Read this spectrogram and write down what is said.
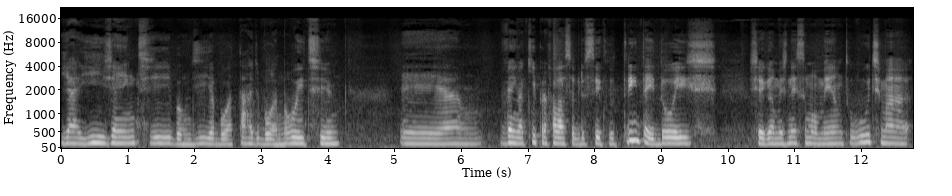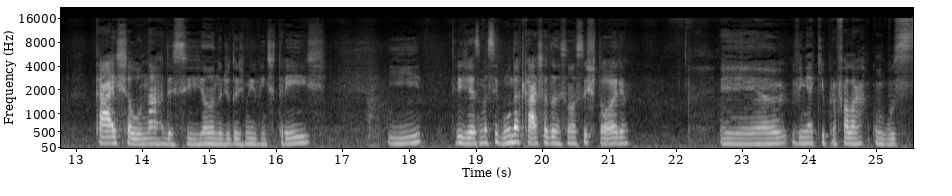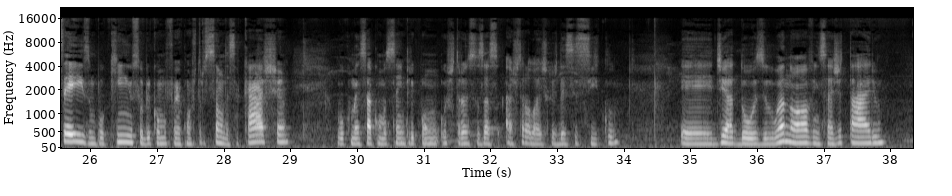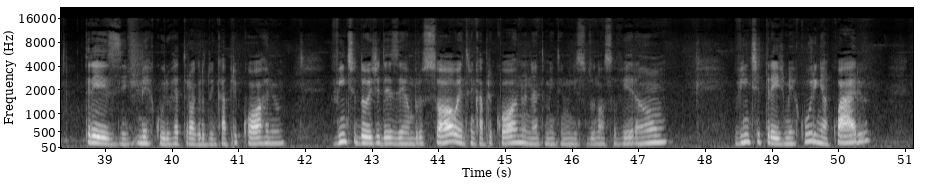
E aí, gente, bom dia, boa tarde, boa noite. É, venho aqui para falar sobre o ciclo 32. Chegamos nesse momento, última caixa lunar desse ano de 2023 e 32 caixa dessa nossa história. É, vim aqui para falar com vocês um pouquinho sobre como foi a construção dessa caixa Vou começar, como sempre, com os trânsitos astrológicos desse ciclo. É, dia 12, Lua Nova em Sagitário. 13, Mercúrio retrógrado em Capricórnio. 22 de dezembro, Sol entra em Capricórnio, né? Também tem o início do nosso verão. 23, Mercúrio em Aquário.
